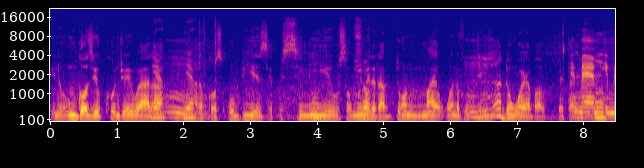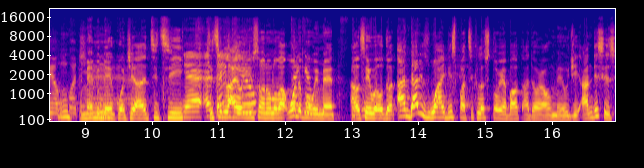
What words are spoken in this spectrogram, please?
you know, Ngozi Okonjo-Iweala, Yeah, yeah. and of course Oby Ezekwesili, mm. some women Sure. that have done my wonderful mm-hmm. things. Ah, don't worry about better. Emem, Emel Koche. Meme Kocha, Titi, Yeah, and Titi thank Layo, you. you son, all of that. Thank Wonderful you. women. I would say well done. And that is why this particular story about Adaora Umeoji, and this is,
